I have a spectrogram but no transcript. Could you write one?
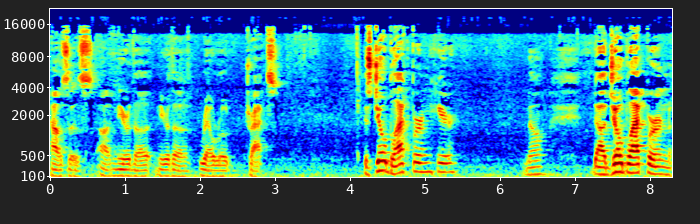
houses uh, near the near the railroad tracks. Is Joe Blackburn here? No. Uh, Joe Blackburn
